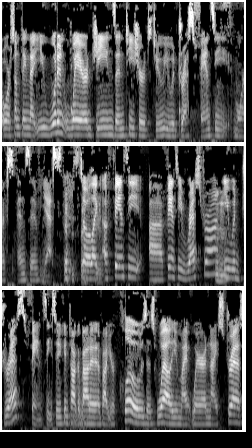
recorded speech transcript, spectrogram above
or something that you wouldn't wear jeans and t-shirts to you would dress fancy more expensive yes. So like a fancy uh, fancy restaurant mm -hmm. you would dress fancy. So you can talk about it about your clothes as well. You might wear a nice dress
